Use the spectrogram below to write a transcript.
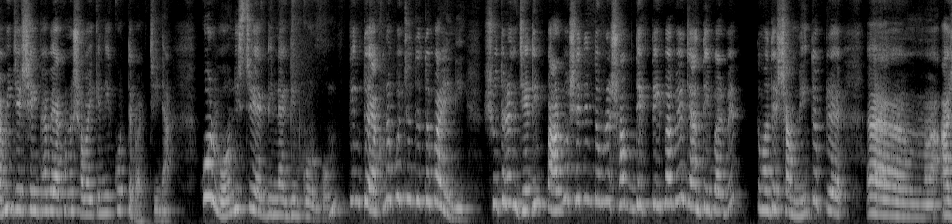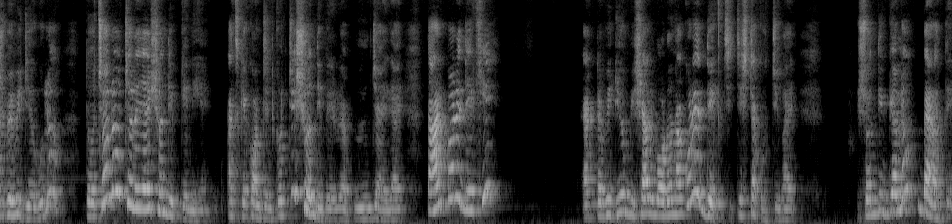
আমি যে সেইভাবে এখনও সবাইকে নিয়ে করতে পারছি না। করব, নিশ্চয়ই একদিন না একদিন করব, কিন্তু এখনও পর্যন্ত তো পারিনি। সুতরাং যেদিন পারব সেদিন তোমরা সব দেখতেই পাবে, জানতেই পারবে। তোমাদের সামনেই তো আসবে ভিডিওগুলো। তো চলো, চলে যাই সন্দীপকে নিয়ে। আজকে কন্টেন্ট করছি সন্দীপের জায়গায়। তারপরে দেখি একটা ভিডিও বিশাল বড় না করে দেখছি, চেষ্টা করছি ভাই। সন্দীপ গেল বেড়াতে।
